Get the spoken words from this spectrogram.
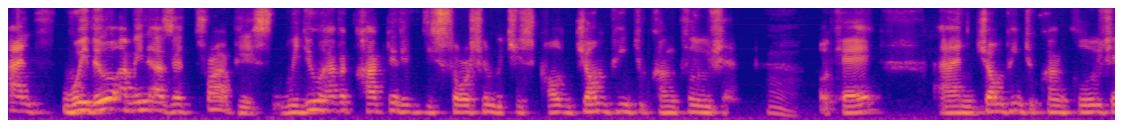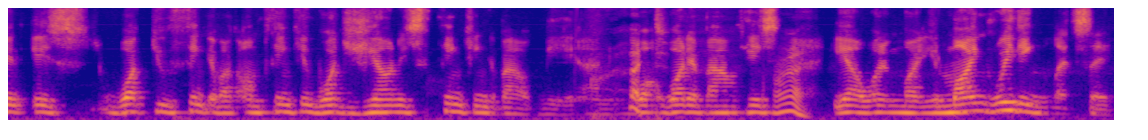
and we do. I mean, as a therapist, we do have a cognitive distortion which is called jumping to conclusion. Hmm. Okay. And jumping to conclusion is what you think about. I'm thinking what Jian is thinking about me, and Right. what, what about his right. yeah what my mind reading let's say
